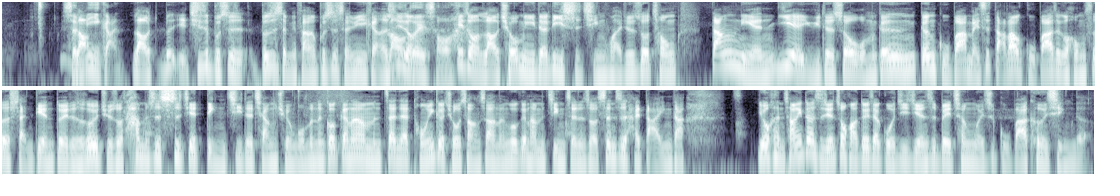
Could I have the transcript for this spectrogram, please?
神秘感，老不其实不是不是神秘，反而不是神秘感，而是一种对手 一种老球迷的历史情怀。就是说，从当年业余的时候，我们跟跟古巴每次打到古巴这个红色闪电队的时候，都会觉得说他们是世界顶级的强权。我们能够跟他们站在同一个球场上，能够跟他们竞争的时候，甚至还打赢他。有很长一段时间，中华队在国际间是被称为是古巴克星的。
